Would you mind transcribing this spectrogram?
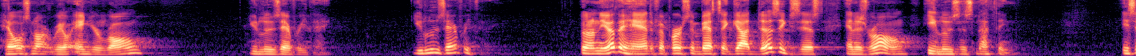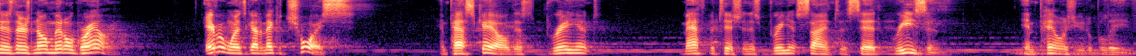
hell's not real, and you're wrong, you lose everything. You lose everything. But on the other hand, if a person bets that God does exist and is wrong, he loses nothing. He says there's no middle ground. Everyone's got to make a choice. And Pascal, this brilliant mathematician, this brilliant scientist, said, Reason impels you to believe.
